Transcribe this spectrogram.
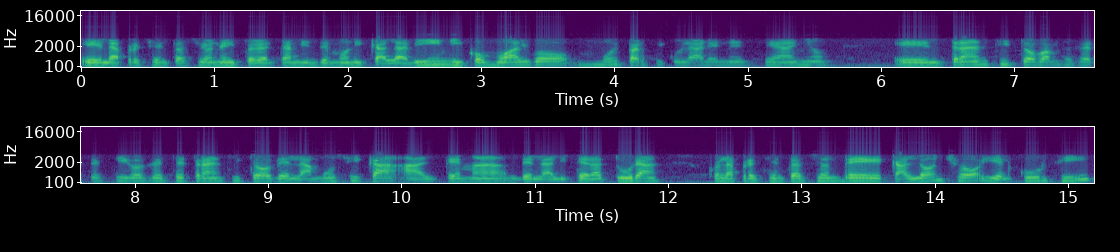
eh, la presentación editorial también de Mónica Lavín y como algo muy particular en este año, el tránsito, vamos a ser testigos de este tránsito de la música al tema de la literatura con la presentación de Caloncho y el Cursi,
